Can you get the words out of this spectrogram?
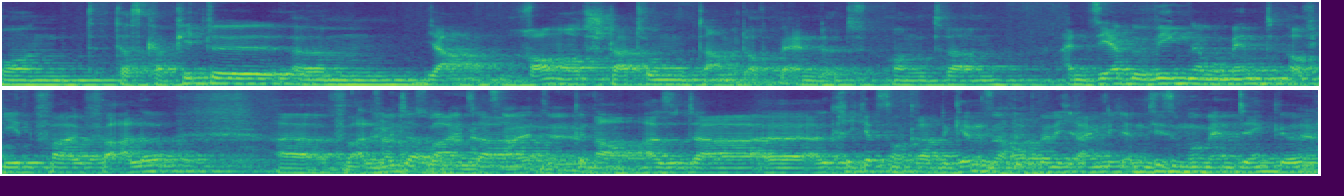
Und das Kapitel ähm, ja, Raumausstattung damit auch beendet. Und ähm, ein sehr bewegender Moment auf jeden Fall für alle, äh, für alle Mitarbeiter. So Zeit, ja. Genau, also da äh, also kriege ich jetzt noch gerade eine Gänsehaut, wenn ich eigentlich an diesen Moment denke, ja.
